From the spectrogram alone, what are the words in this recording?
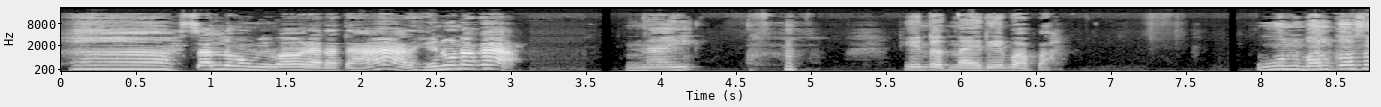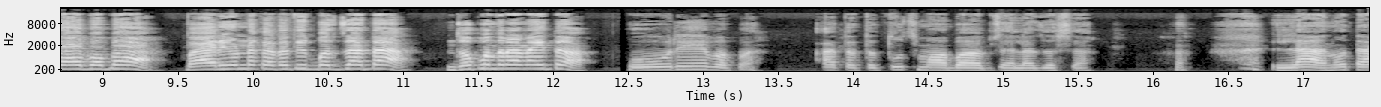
हा, चाललो मग मी वावरात आता हा हिंडू नका. नाही. हिंडत नाही रे बापा. ऊन भलकस आहे बाबा बाहेर येऊ नका तर बस जाता. झोपून राहा नाही तर हो रे बापा आता तर तूच मा बाप झाला जसा. लहान होता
